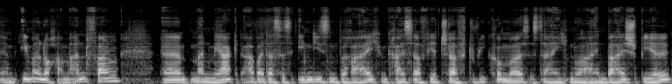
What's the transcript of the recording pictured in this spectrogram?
ähm, immer noch am Anfang. Ähm, man merkt aber, dass es in diesem Bereich und Kreislaufwirtschaft, Recommerce ist da eigentlich nur ein Beispiel,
